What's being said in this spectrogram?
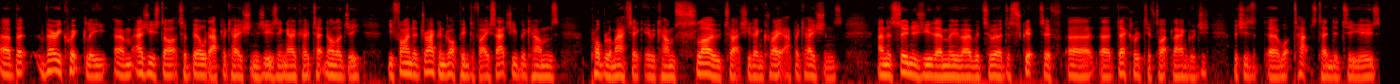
Uh, but very quickly, um, as you start to build applications using no code technology, you find a drag and drop interface actually becomes problematic. It becomes slow to actually then create applications. And as soon as you then move over to a descriptive, uh, uh, declarative type language, which is uh, what TAAP's tended to use,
